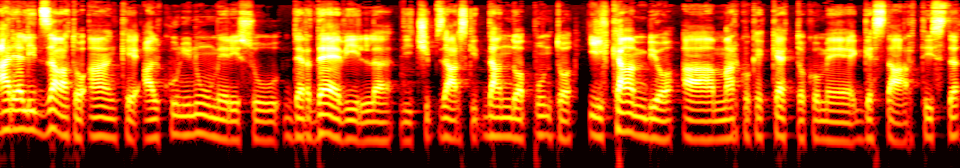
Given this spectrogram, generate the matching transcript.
ha realizzato anche alcuni numeri su Daredevil di Chip Zarsky, dando appunto il cambio a Marco Checchetto come guest artist.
